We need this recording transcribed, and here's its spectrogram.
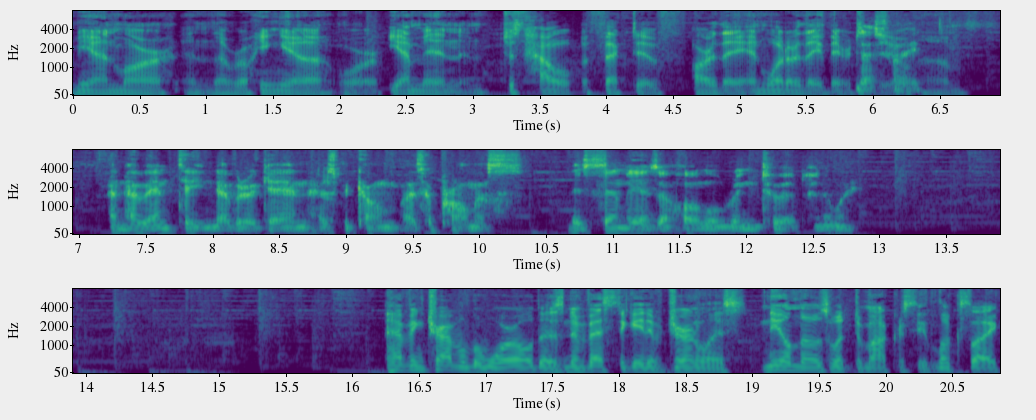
Myanmar and the Rohingya or Yemen, and just how effective are they and what are they there to That's do? right. Um, And how empty never again has become as a promise. It certainly has a hollow ring to it, anyway. having traveled the world as an investigative journalist, Neil knows what democracy looks like,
